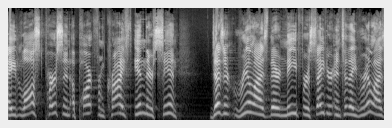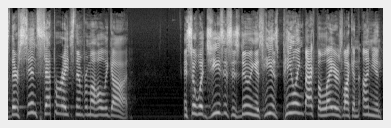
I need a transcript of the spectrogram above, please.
A lost person apart from Christ in their sin doesn't realize their need for a Savior until they realize their sin separates them from a holy God. And so, what Jesus is doing is he is peeling back the layers like an onion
